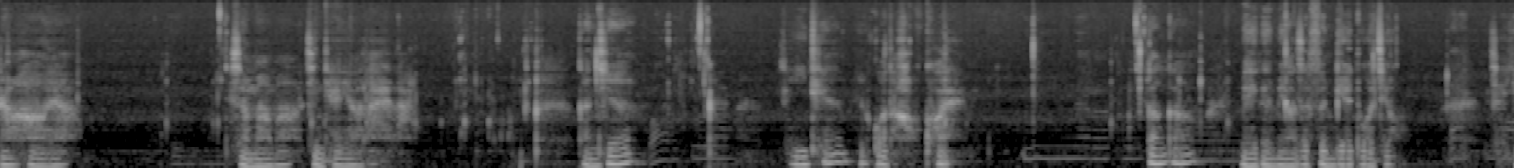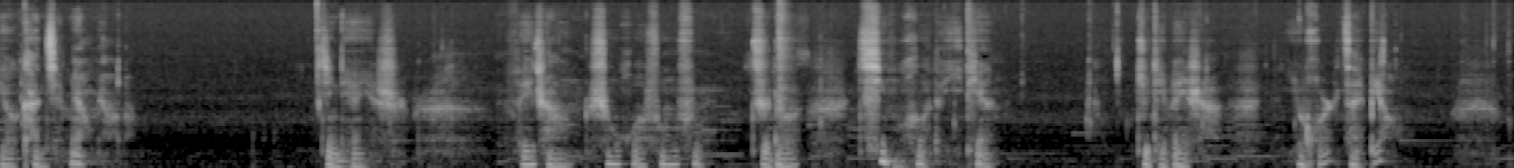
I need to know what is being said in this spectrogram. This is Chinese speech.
早上好呀，小妈妈今天又来了，感觉这一天又过得好快。刚刚没跟喵子分别多久，就又看见喵喵了。今天也是非常生活丰富、值得庆贺的一天。具体为啥，一会儿再表。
